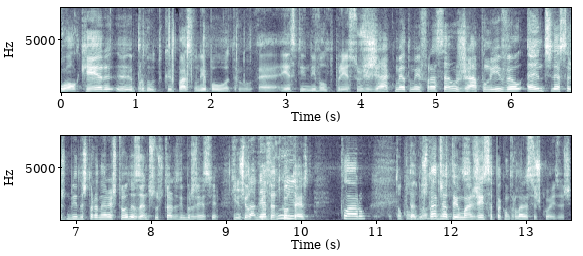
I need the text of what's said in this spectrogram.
qualquer eh, produto que passe de um dia para o outro eh, a esse tipo de nível de preço já comete uma infração, já punível antes dessas medidas extraordinárias todas, antes dos estados de emergência Que o eu- Estado que eu deve tanto punir. contesto. Claro. Portanto, o Estado já tem uma agência para controlar essas coisas.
